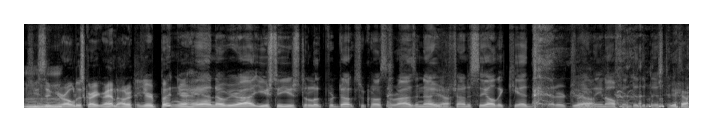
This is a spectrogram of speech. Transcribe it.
She's mm-hmm. your oldest great granddaughter. You're putting your hand over your eye. Used to used to look for ducks across the horizon. Now you're Yeah. just trying to see all the kids that are Yeah. trailing off into the distance. Yeah.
